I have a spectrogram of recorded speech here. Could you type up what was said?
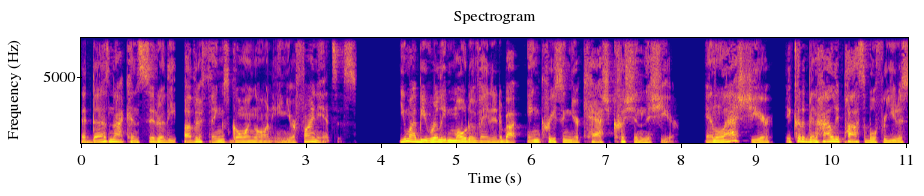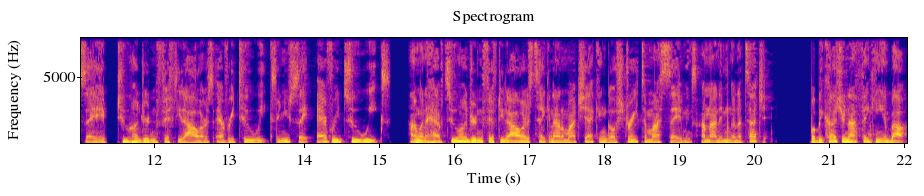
that does not consider the other things going on in your finances. You might be really motivated about increasing your cash cushion this year. And last year, it could have been highly possible for you to save $250 every two weeks. And you say every two weeks, I'm going to have $250 taken out of my check and go straight to my savings. I'm not even going to touch it. But because you're not thinking about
